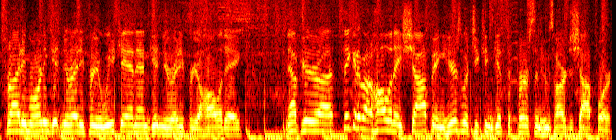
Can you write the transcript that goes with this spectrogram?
Friday morning, getting you ready for your weekend and getting you ready for your holiday. Now, if you're uh, thinking about holiday shopping, here's what you can get the person who's hard to shop for.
